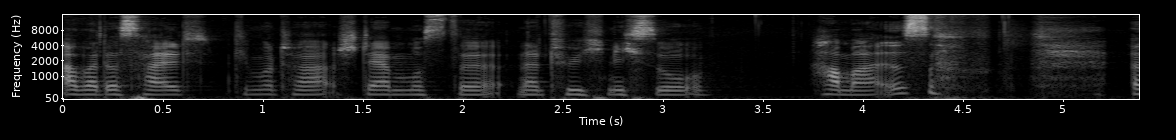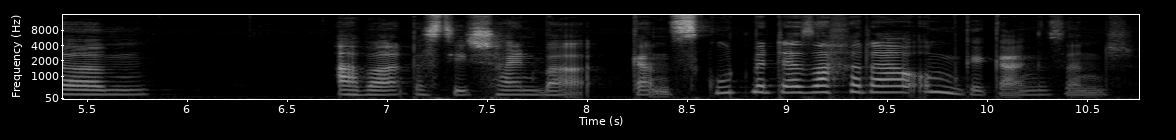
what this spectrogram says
aber dass halt die Mutter sterben musste, natürlich nicht so Hammer ist. ähm, aber dass die scheinbar ganz gut mit der Sache da umgegangen sind.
